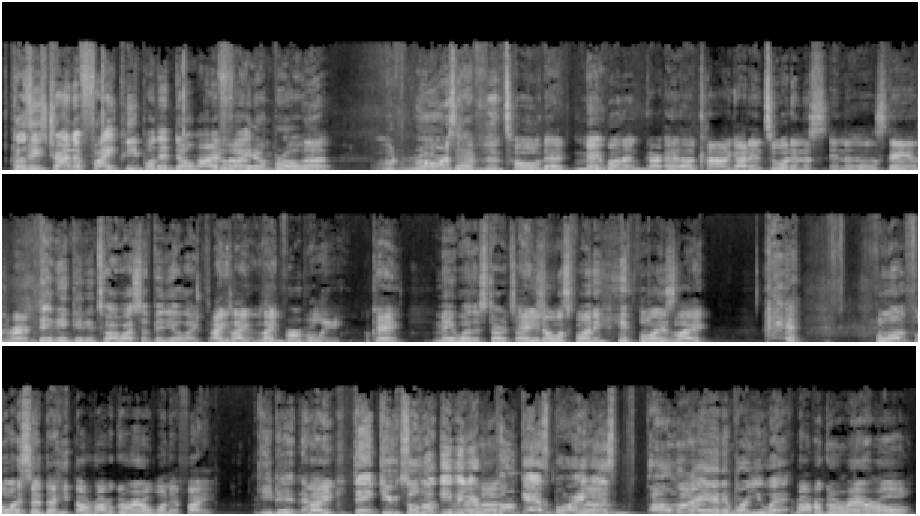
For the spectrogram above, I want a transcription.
Because Okay. he's trying to fight people that don't want Alright, to fight him, bro. Look, rumors have been told that Mayweather and Gar- uh, Khan got into it in the in the uh, stands, right? They didn't get into. it. I watched a video like three Like like like verbally, okay. Mayweather started talking. And you know shit. what's funny? Floyd's like, for one, Floyd said that he thought Robert Guerrero won that fight. He did. Now, Like- thank you. So look, even your look. punk ass boy Look. is on my Look. end, and where you at? Robert Guerrero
